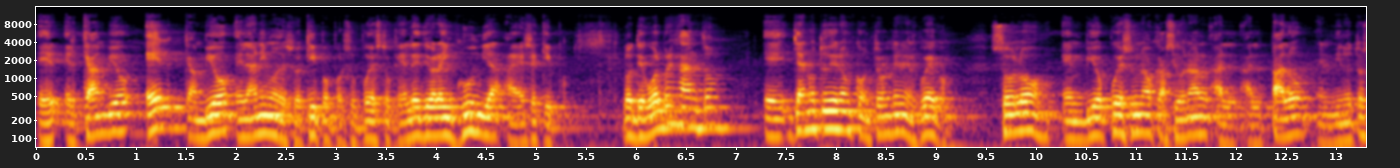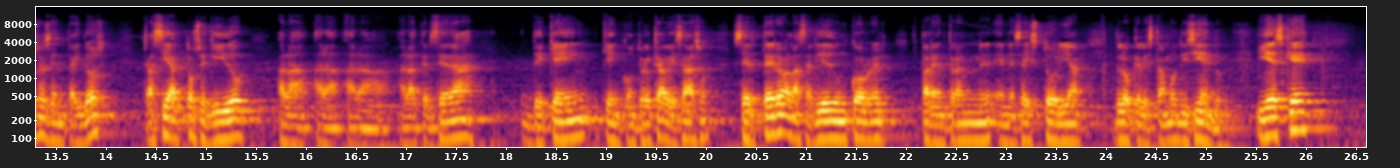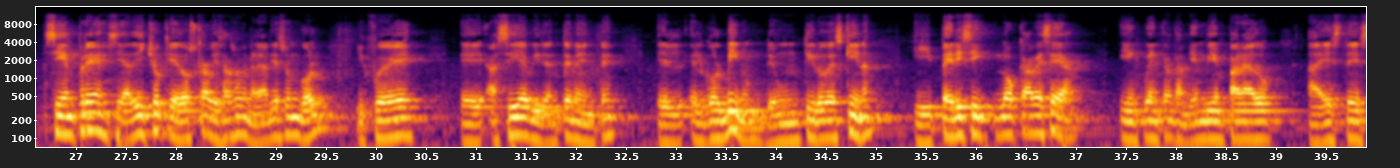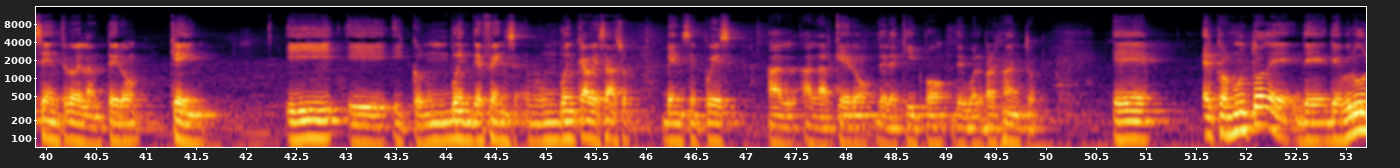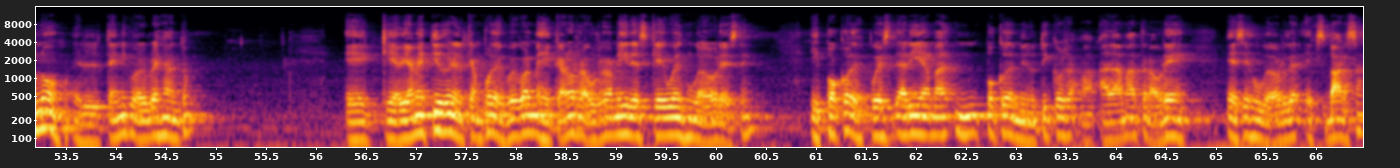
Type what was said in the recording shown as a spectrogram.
el, cambio, él cambió el ánimo de su equipo, por supuesto, que él le dio la injundia a ese equipo. Los de Wolverhampton eh, ya no tuvieron control en el juego, solo envió pues una ocasión al, palo en el minuto 62, casi acto seguido a la, a la, tercera de Kane, que encontró el cabezazo, certero a la salida de un córner para entrar en, en esa historia de lo que le estamos diciendo. Y es que Siempre se ha dicho que dos cabezazos en el área son gol y fue eh, así evidentemente el, el, gol vino de un tiro de esquina y Perisic lo cabecea y encuentra también bien parado a este centro delantero Kane y, y, con un buen defensa, un buen cabezazo vence pues al, al arquero del equipo de Wolverhampton. Eh, el conjunto de, de, de, Bruno, el técnico de Wolverhampton, eh, que había metido en el campo de juego al mexicano Raúl Ramírez, qué buen jugador este, y poco después daría más, un poco de minuticos a, Adama Traoré, ese jugador de ex Barça.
